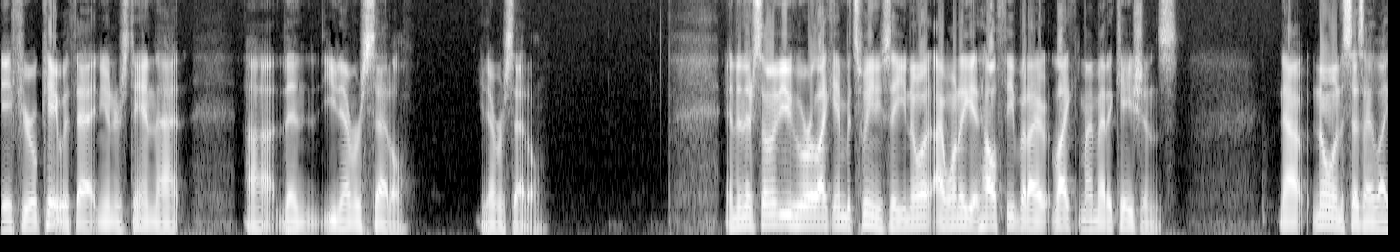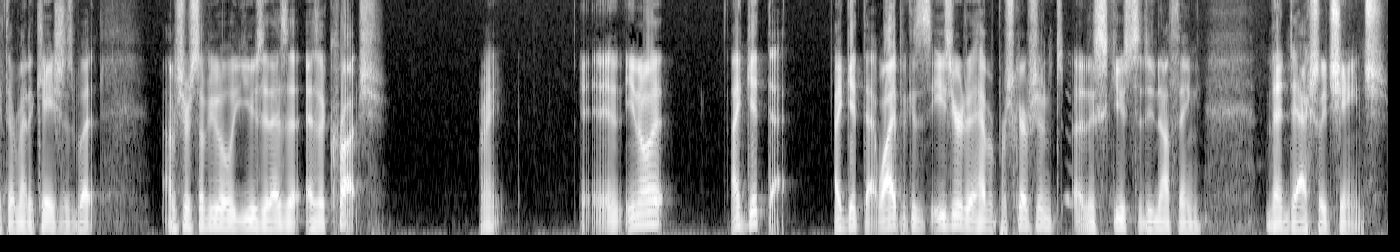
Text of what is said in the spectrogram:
if you're okay with that and you understand that, uh, then you never settle. You never settle. And then there's some of you who are like in between. You say, you know what? I want to get healthy, but I like my medications. Now, no one says I like their medications, but I'm sure some people use it as a as a crutch, right? And you know what? I get that. I get that. Why? Because it's easier to have a prescription, an excuse to do nothing, than to actually change.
